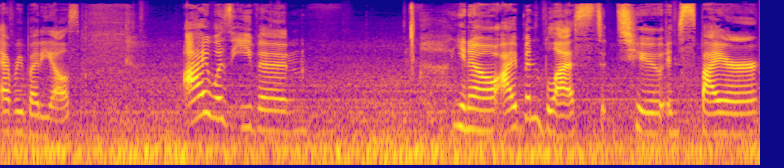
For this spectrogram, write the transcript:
everybody else. I was even you know, I've been blessed to inspire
